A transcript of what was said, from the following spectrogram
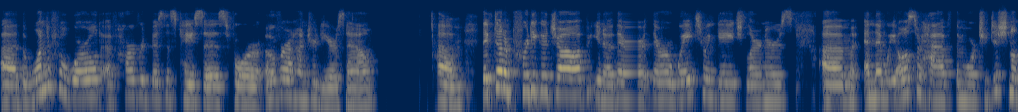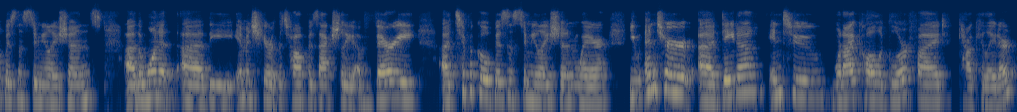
uh, the wonderful world of Harvard business cases for over 100 years now um, they've done a pretty good job. You know, they're, they're a way to engage learners. Um, and then we also have the more traditional business simulations. Uh, the one at uh, the image here at the top is actually a very uh, typical business simulation where you enter uh, data into what I call a glorified calculator.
